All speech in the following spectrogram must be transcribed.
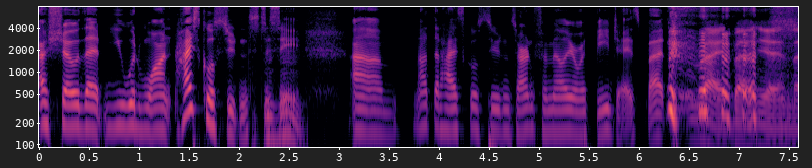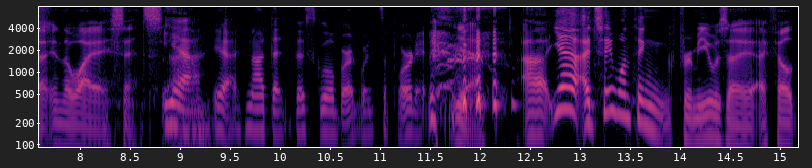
a show that you would want high school students to see. Mm-hmm. Um, not that high school students aren't familiar with BJ's, but right, but yeah, in the in the YA sense. yeah, Um, yeah, not that the school board would support it. yeah, uh, yeah. I'd say one thing for me was I, I felt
